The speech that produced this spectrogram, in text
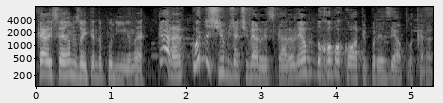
Cara, isso é anos 80 purinho, né? Cara, quantos filmes já tiveram isso, cara? Eu lembro do Robocop, por exemplo, cara.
